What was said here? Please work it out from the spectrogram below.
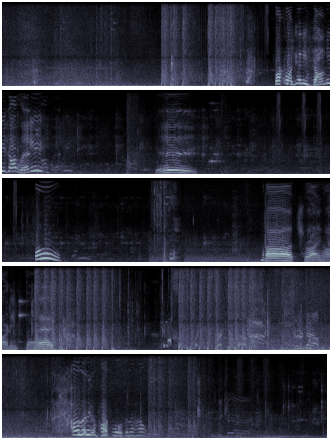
Fuck, what, many zombies already? Jeez. Oh, Ah, try harding fag. Friendly lightning strike inbound. Shoot her down. how is that even possible? It's in a house.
